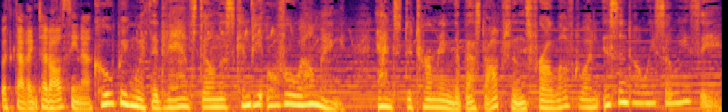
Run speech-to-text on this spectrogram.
with Covington Alsina. Coping with advanced illness can be overwhelming, and determining the best options for a loved one isn't always so easy.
